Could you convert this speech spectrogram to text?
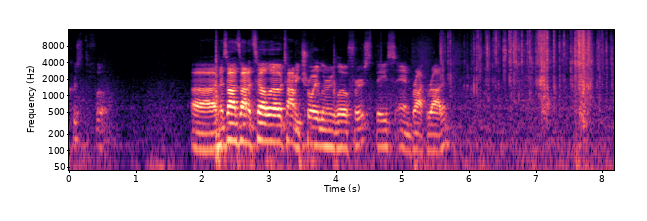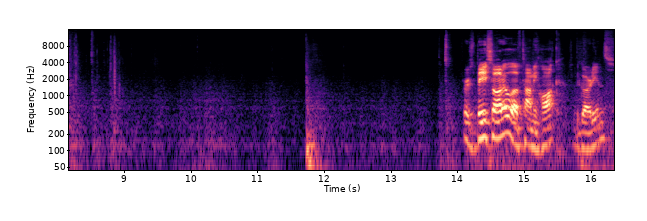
Christopher. Uh, Nazzan Zanetello, Tommy Troy, Larry Lowe first base, and Brock Rodden. First base auto of Tommy Hawk for the Guardians.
